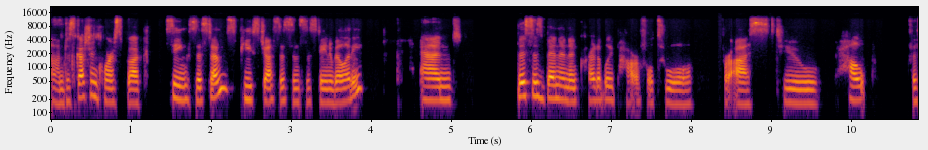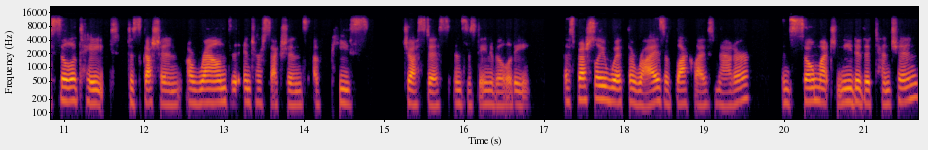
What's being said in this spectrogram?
um, discussion course book, Seeing Systems, Peace, Justice, and Sustainability. And this has been an incredibly powerful tool for us to help facilitate discussion around the intersections of peace, justice, and sustainability, especially with the rise of Black Lives Matter and so much needed attention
